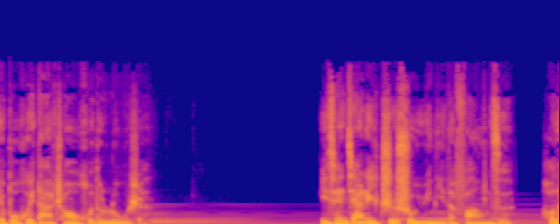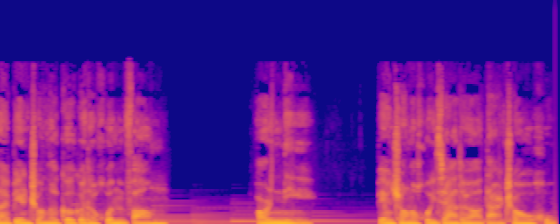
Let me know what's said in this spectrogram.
也不会打招呼的路人；以前家里只属于你的房子，后来变成了哥哥的婚房。而你，变成了回家都要打招呼，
